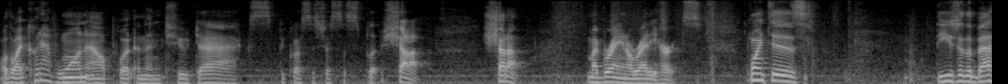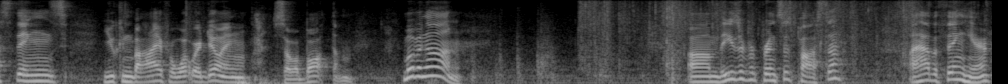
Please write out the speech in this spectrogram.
Although I could have one output and then two DACs because it's just a split. Shut up. Shut up. My brain already hurts. Point is, these are the best things you can buy for what we're doing, so I bought them. Moving on. Um, these are for Princess Pasta. I have a thing here.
